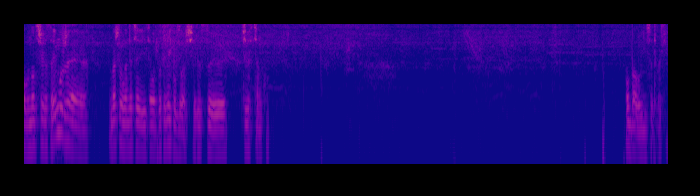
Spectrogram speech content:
воно через цей може. Бачу, мене цей потрібно через е, через стінку. Побалуйся трохи.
